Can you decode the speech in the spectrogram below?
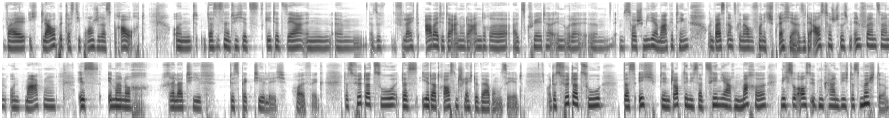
weil ich glaube, dass die Branche das braucht. Und das ist natürlich jetzt, geht jetzt sehr in, ähm, also vielleicht arbeitet der eine oder andere als Creatorin oder ähm, im Social Media Marketing und weiß ganz genau, wovon ich spreche. Also der Austausch zwischen Influencern und Marken ist immer noch relativ despektierlich häufig. Das führt dazu, dass ihr da draußen schlechte Werbung seht. Und das führt dazu, dass ich den Job, den ich seit zehn Jahren mache, nicht so ausüben kann, wie ich das möchte.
